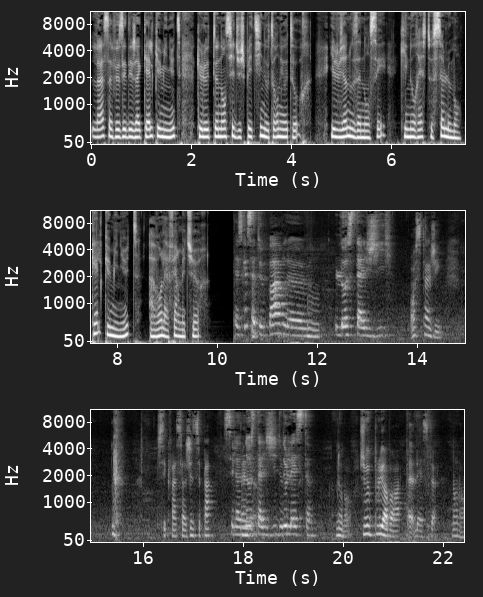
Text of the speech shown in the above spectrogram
Là, ça faisait déjà quelques minutes que le tenancier du Spéti nous tournait autour. Il vient nous annoncer qu'il nous reste seulement quelques minutes avant la fermeture. Est-ce que ça te parle, euh, Hmm. l'ostalgie Nostalgie. C'est quoi ça? Je ne sais pas. C'est la Euh, nostalgie de, de l'Est. Non, non. Je veux plus avoir euh, l'Est. Non, non.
